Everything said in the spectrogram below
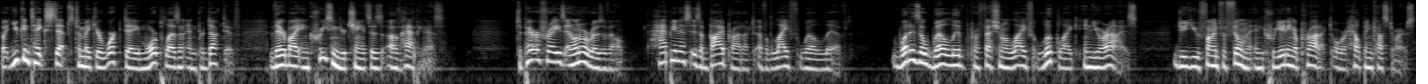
But you can take steps to make your workday more pleasant and productive thereby increasing your chances of happiness. To paraphrase Eleanor Roosevelt, happiness is a byproduct of a life well lived. What does a well lived professional life look like in your eyes? Do you find fulfillment in creating a product or helping customers?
